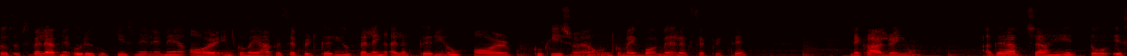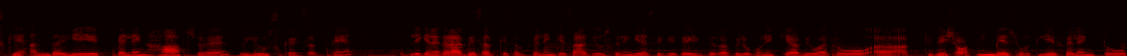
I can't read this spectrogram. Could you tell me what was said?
तो सबसे पहले आपने ओरियो कुकीज़ ले लेने हैं, और इनको मैं यहाँ पे सेपरेट कर रही हूँ फिलिंग अलग कर रही हूँ, और कुकीज़ जो है, उनको मैं एक बॉल में अलग सेपरेट से निकाल रही हूँ। अगर आप चाहें तो इसके अंदर ये फिलिंग हाफ़ जो है वो यूज़ कर सकते हैं। लेकिन अगर आप ये सब के सब फिलिंग के साथ यूज़ करेंगे जैसे कि कई जगह पे लोगों ने किया भी हुआ तो आ, क्योंकि शॉर्टनिंग बेस्ड होती है फिलिंग तो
